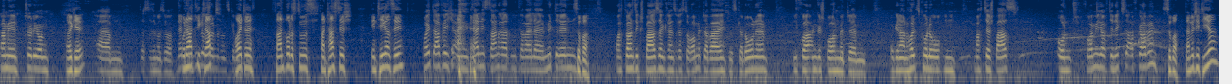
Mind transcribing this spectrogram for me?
Mami, Entschuldigung. Okay. Ähm, dass das immer so nett und hat geklappt. Heute hat. Verantwortest du es fantastisch in Tegernsee. Heute darf ich ein kleines Zahnrad mittlerweile mitdrehen. Super. Macht wahnsinnig Spaß, ein kleines Restaurant mit dabei, das Gardone, wie vorher angesprochen, mit dem originalen Holzkohleofen. Macht sehr Spaß und freue mich auf die nächste Aufgabe. Super. Dann wünsche ich dir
